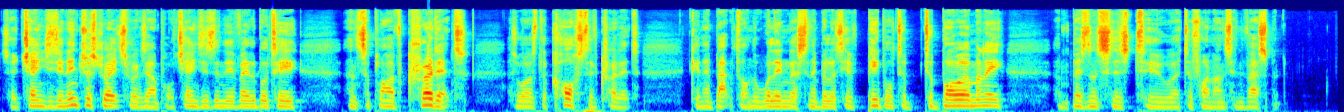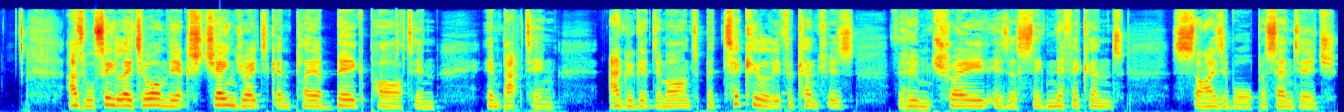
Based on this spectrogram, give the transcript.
So, changes in interest rates, for example, changes in the availability and supply of credit, as well as the cost of credit, can impact on the willingness and ability of people to, to borrow money and businesses to, uh, to finance investment. As we'll see later on, the exchange rate can play a big part in impacting aggregate demand, particularly for countries for whom trade is a significant, sizable percentage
